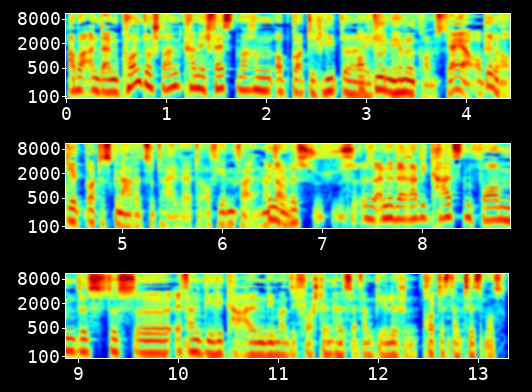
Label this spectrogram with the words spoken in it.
aber an deinem Kontostand kann ich festmachen, ob Gott dich liebt oder ob nicht. Ob du in den Himmel kommst, ja, ja, ob, genau. ob dir Gottes Gnade zuteil wird, auf jeden Fall. Natürlich. Genau, das ist eine der radikalsten Formen des, des äh, Evangelikalen, die man sich vorstellen kann, des evangelischen Protestantismus.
